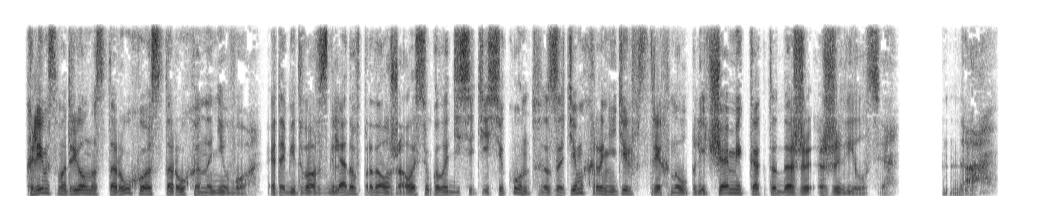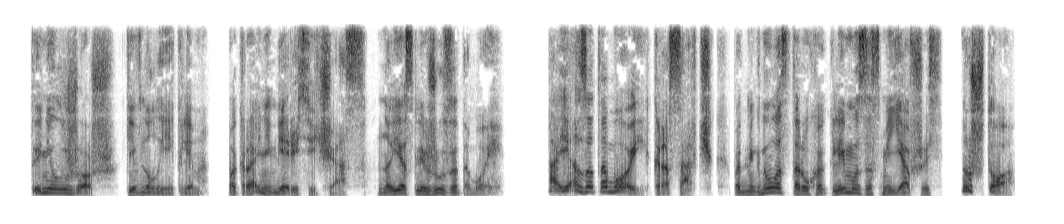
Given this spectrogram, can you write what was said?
Клим смотрел на старуху, а старуха на него. Эта битва взглядов продолжалась около десяти секунд. Затем хранитель встряхнул плечами, как-то даже оживился. «Да, ты не лжешь», — кивнул ей Клим. «По крайней мере, сейчас. Но я слежу за тобой. «А я за тобой, красавчик», — подмигнула старуха Климу, засмеявшись. «Ну что,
